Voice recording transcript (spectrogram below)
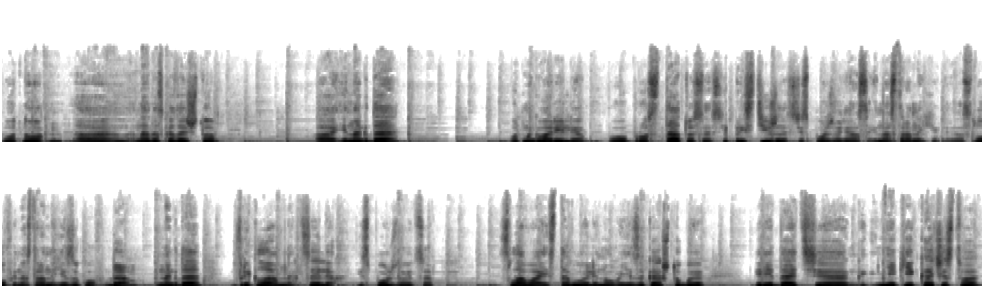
Вот, но а, надо сказать, что иногда вот мы говорили по, про статусность и престижность использования иностранных э, слов, иностранных языков. Да. Иногда в рекламных целях используются слова из того или иного языка, чтобы передать э, некие качества,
